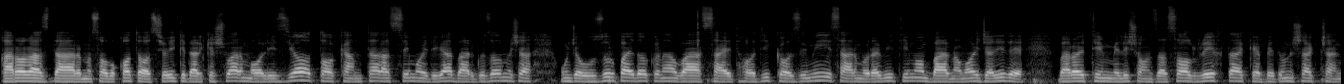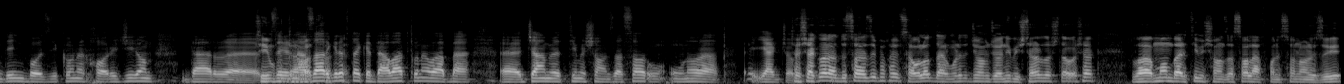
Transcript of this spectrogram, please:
قرار است در مسابقات آسیایی که در کشور مالیزیا تا کمتر از سه ماه دیگر برگزار میشه. اونجا حضور پیدا کنه و سعید هادی کاظمی سرمربی تیم برنامه جدید برای تیم ملی 16 سال ریخته که بدون شک چندین بازیکن خارجی را در زیر نظر گرفته که دعوت کنه و به جمع تیم 16 سال اونا را یک جا تشکر از دوستان عزیز. می‌خوایم سوالات در مورد جام جهانی بیشتر داشته باشن و ما برای تیم 16 سال افغانستان آرزوی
